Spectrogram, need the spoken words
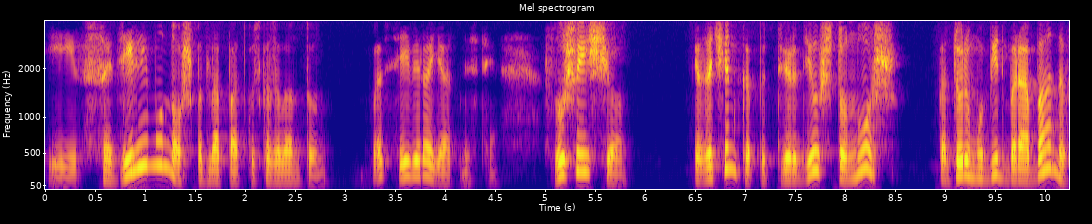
и всадили ему нож под лопатку, сказал Антон. Во всей вероятности. Слушай еще. Казаченко подтвердил, что нож, которым убит Барабанов,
